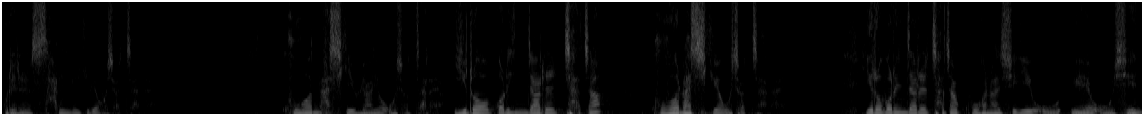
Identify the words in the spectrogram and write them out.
우리를 살리기 위해 오셨잖아요. 구원하시기 위하여 오셨잖아요. 잃어버린 자를 찾아 구원하시기 위해 오셨잖아요. 잃어버린 자를 찾아 구원하시기 위해 오신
